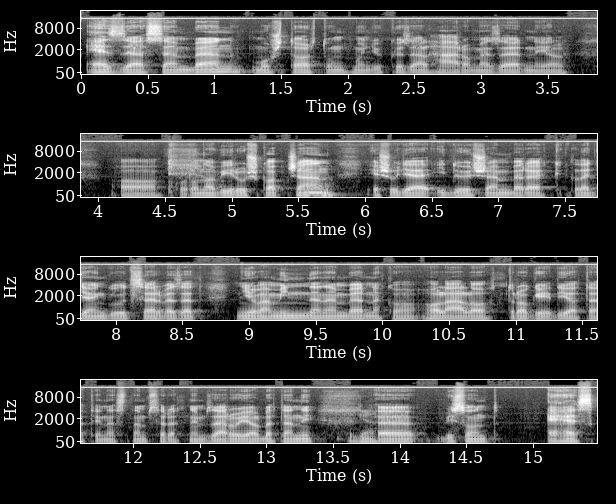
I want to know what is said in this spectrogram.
Ezzel szemben most tartunk mondjuk közel 3000-nél a koronavírus kapcsán, mm. és ugye idős emberek, legyengült szervezet, nyilván minden embernek a halála tragédia, tehát én ezt nem szeretném zárójelbe tenni. Igen. Viszont ehhez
